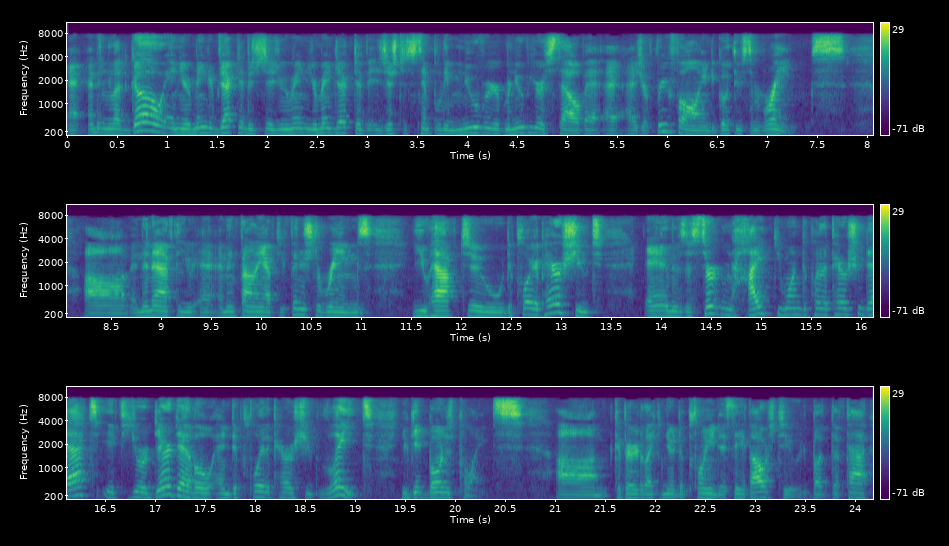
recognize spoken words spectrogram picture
and, and then you let go, and your main objective is your main your main objective is just to simply maneuver maneuver yourself as you're free falling to go through some rings. Um, and then after you, and then finally after you finish the rings, you have to deploy a parachute. And there's a certain height you want to deploy the parachute at. If you're Daredevil and deploy the parachute late, you get bonus points um, compared to like you know deploying at a safe altitude. But the fact,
